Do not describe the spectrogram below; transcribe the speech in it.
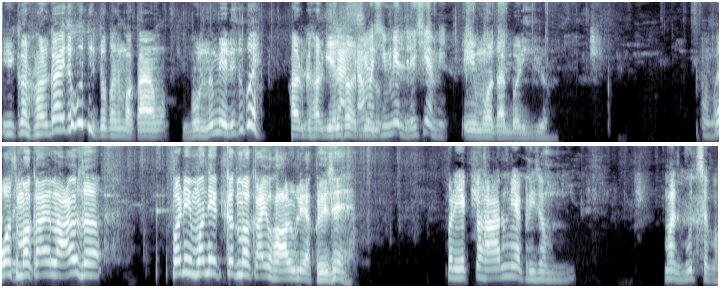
ઈ કર હરગાઈ તો હું દીધો? પછી મકાનમાં ભૂલનું મેલી તું કોઈ? હરગ હરગેલ હરગેલ મશીન મેલ લે છે અમે. એ મોટા બળી ગયો. ઓસ મકાઈ લાવ્યો છે. પણ એ મને એક જ મકાઈ સારું લેકડ્યું છે. પણ એક તો હારું નીકળી છે. મજબૂત છે બહુ.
